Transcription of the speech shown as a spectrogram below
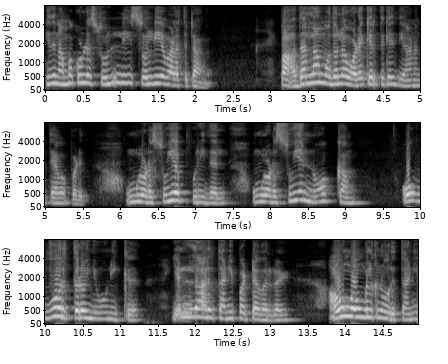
இது நமக்குள்ள சொல்லி சொல்லியே வளர்த்துட்டாங்க. இப்போ அதெல்லாம் முதல்ல உடைக்கிறதுக்கே தியானம் தேவைப்படுது. உங்களோட சுய புரிதல் உங்களோட சுய நோக்கம் ஒவ்வொருத்தரும் யூனிக்கு எல்லாரும் தனிப்பட்டவர்கள். அவங்கவுங்களுக்குன்னு ஒரு தனி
